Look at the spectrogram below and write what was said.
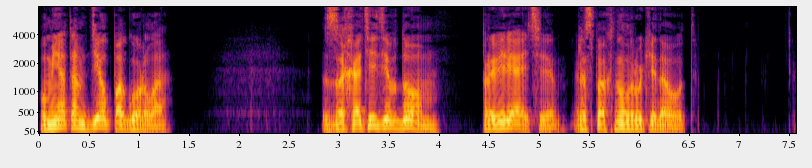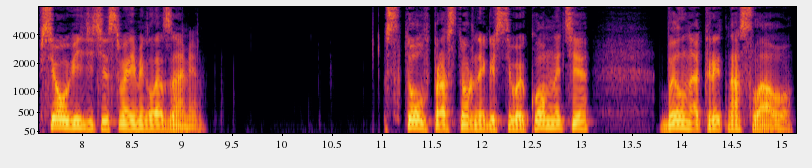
У меня там дел по горло». «Захотите в дом. Проверяйте», — распахнул руки Дауд. Все увидите своими глазами. Стол в просторной гостевой комнате был накрыт на славу,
